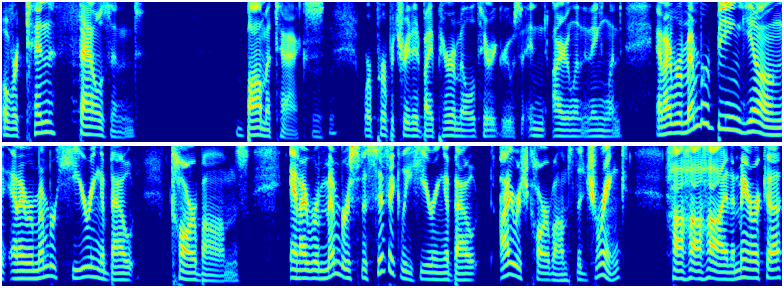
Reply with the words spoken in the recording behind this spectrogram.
Over 10,000 bomb attacks were perpetrated by paramilitary groups in Ireland and England. And I remember being young and I remember hearing about car bombs. And I remember specifically hearing about Irish car bombs, the drink. Ha ha ha in America.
